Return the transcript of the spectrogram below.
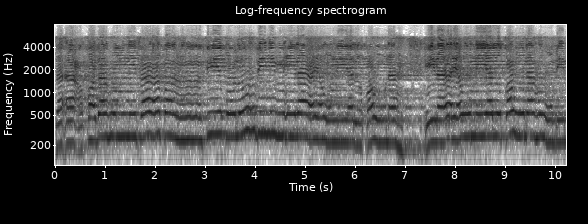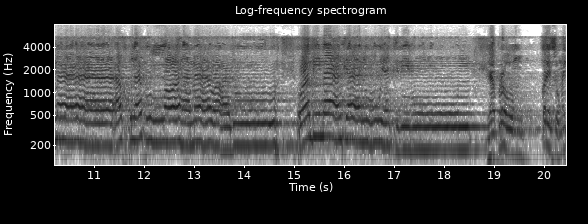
فأعقبهم نفاقا في قلوبهم إلى يوم يلقونه إلى يوم يلقونه بما أخلفوا الله ما وعدوه وبما كانوا يكذبون แล้วพระองค์ก็ได้ทรงให้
